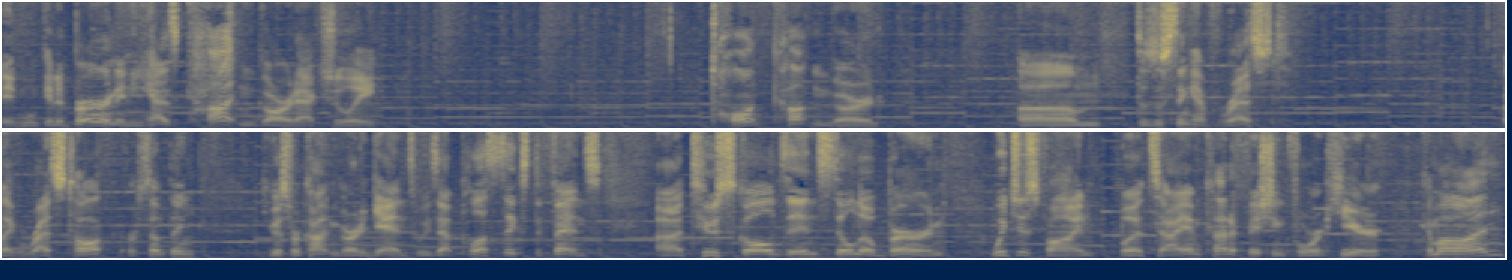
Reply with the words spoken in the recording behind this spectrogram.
it will get a burn, and he has Cotton Guard, actually. Taunt Cotton Guard. Um, does this thing have rest? Like rest talk or something? He goes for Cotton Guard again, so he's at plus 6 defense. Uh, two Scalds in, still no burn, which is fine, but I am kind of fishing for it here. Come on!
